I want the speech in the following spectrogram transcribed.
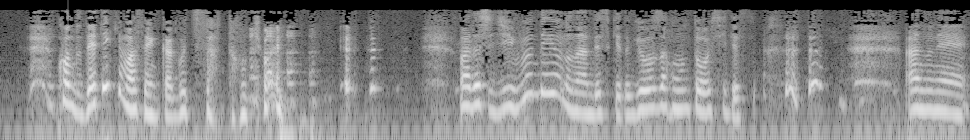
今度出てきませんか、ぐちさん東京へ。私自分で言うのなんですけど、餃子本当美味しいです。あのね、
